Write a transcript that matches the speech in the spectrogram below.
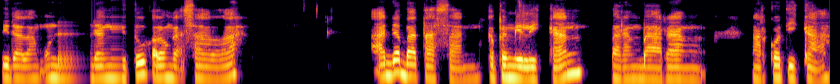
di dalam undang itu kalau nggak salah ada batasan kepemilikan barang-barang narkotika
